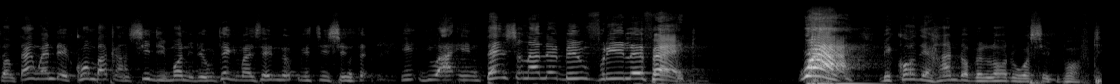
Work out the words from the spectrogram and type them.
Sometimes when they come back and see the money, they will take money and say, No, it is you are intentionally being freely fed. Why? Because the hand of the Lord was involved.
